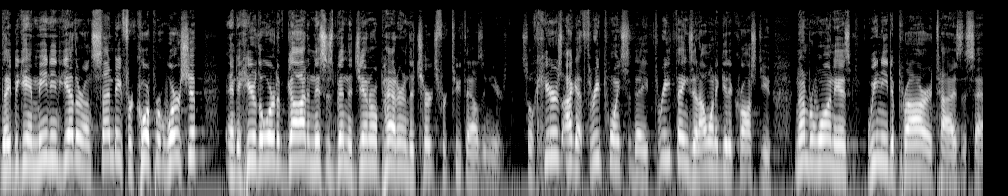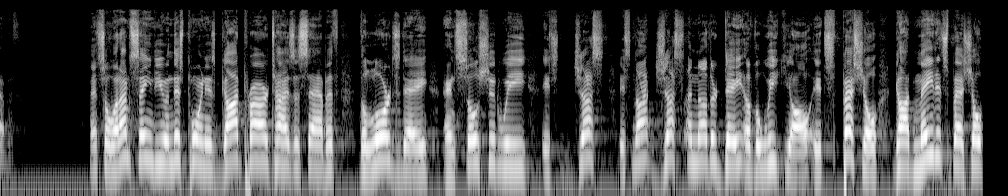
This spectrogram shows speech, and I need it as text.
they began meeting together on Sunday for corporate worship and to hear the word of God, and this has been the general pattern of the church for 2,000 years. So here's, I got three points today, three things that I want to get across to you. Number one is we need to prioritize the Sabbath. And so, what I'm saying to you in this point is God prioritizes Sabbath, the Lord's day, and so should we. It's just, it's not just another day of the week, y'all. It's special. God made it special,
